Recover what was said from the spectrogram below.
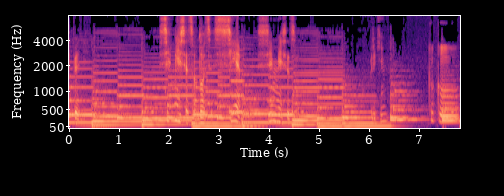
и 5 дней. 7 месяцев, Дотя, 7! 7 месяцев. Прикинь? Ку-ку.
